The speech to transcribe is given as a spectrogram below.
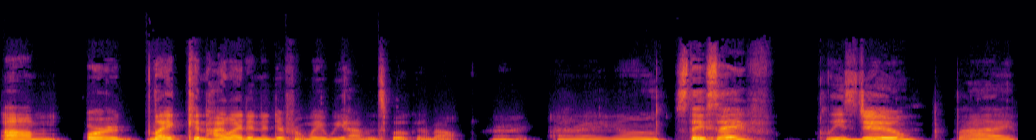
um, or like can highlight in a different way we haven't spoken about. All right. All right, y'all. Stay safe. Please do. Bye.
